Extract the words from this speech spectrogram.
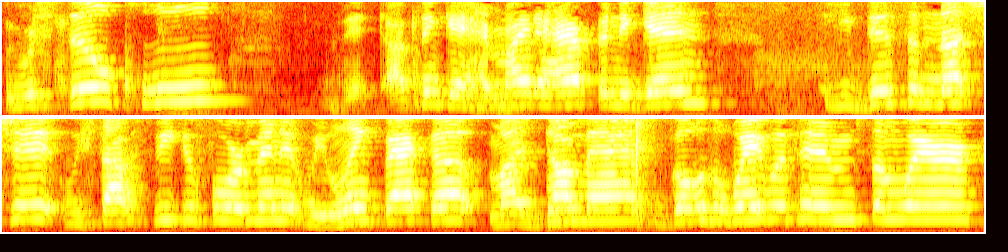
We were still cool. I think it might have happened again. He did some nut shit. We stopped speaking for a minute. We link back up. My dumbass goes away with him somewhere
